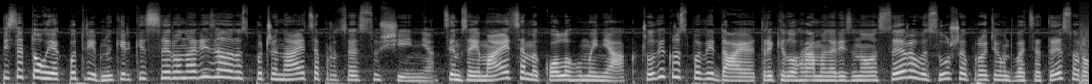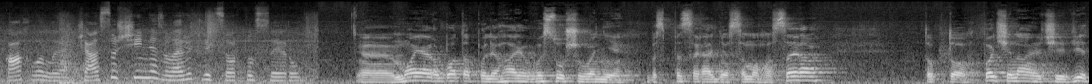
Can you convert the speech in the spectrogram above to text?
Після того, як потрібну кількість сиру нарізали, розпочинається процес сушіння. Цим займається Микола Гуменяк. Чоловік розповідає, 3 кілограми нарізаного сиру висушує протягом 20-40 хвилин. Час сушіння залежить від сорту сиру. Е, Моя робота полягає в висушуванні безпосередньо самого сира. Тобто, починаючи від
